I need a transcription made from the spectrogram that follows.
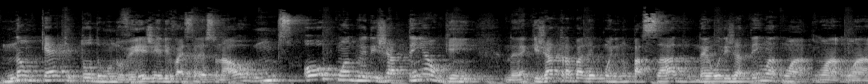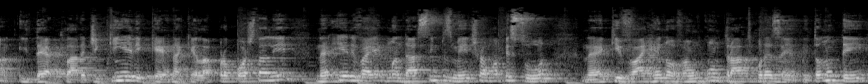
não quer que todo mundo veja, ele vai selecionar alguns, ou quando ele já tem alguém né, que já trabalhou com ele no passado, né, ou ele já tem uma, uma, uma, ideia clara de quem ele quer naquela proposta ali, né, e ele vai mandar simplesmente para uma pessoa né, que vai renovar um contrato, por exemplo. Então não tem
